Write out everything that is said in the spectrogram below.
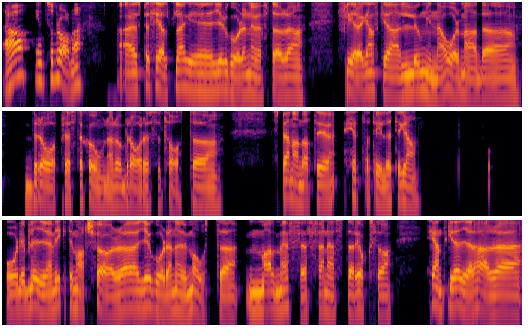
ja, inte så bra. Nej. Speciellt läge i Djurgården nu efter eh, flera ganska lugna år med eh, bra prestationer och bra resultat. Eh, spännande att det hettar till lite grann. Och det blir ju en viktig match för Djurgården nu mot Malmö FF härnäst, där det också hänt grejer här eh,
